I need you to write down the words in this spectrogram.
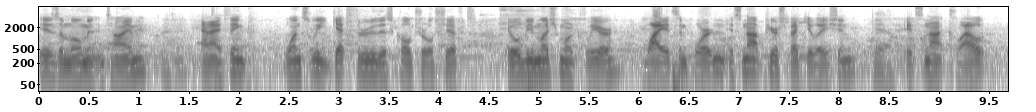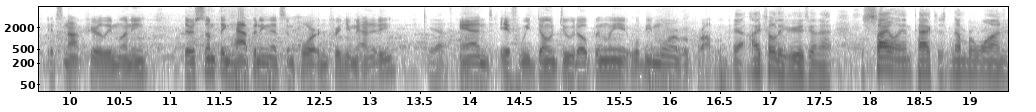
is a moment in time. Mm-hmm. And I think once we get through this cultural shift, it will be much more clear why it's important. It's not pure speculation. Yeah. It's not clout. It's not purely money. There's something happening that's important for humanity. Yeah. And if we don't do it openly, it will be more of a problem. Yeah, I totally agree with you on that. The silent impact is number one,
